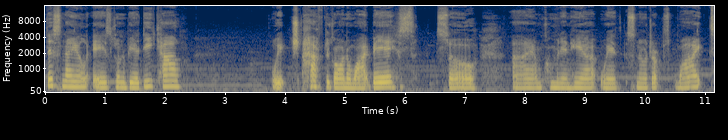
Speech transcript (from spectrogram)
This nail is going to be a decal which have to go on a white base so I am coming in here with Snowdrops White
